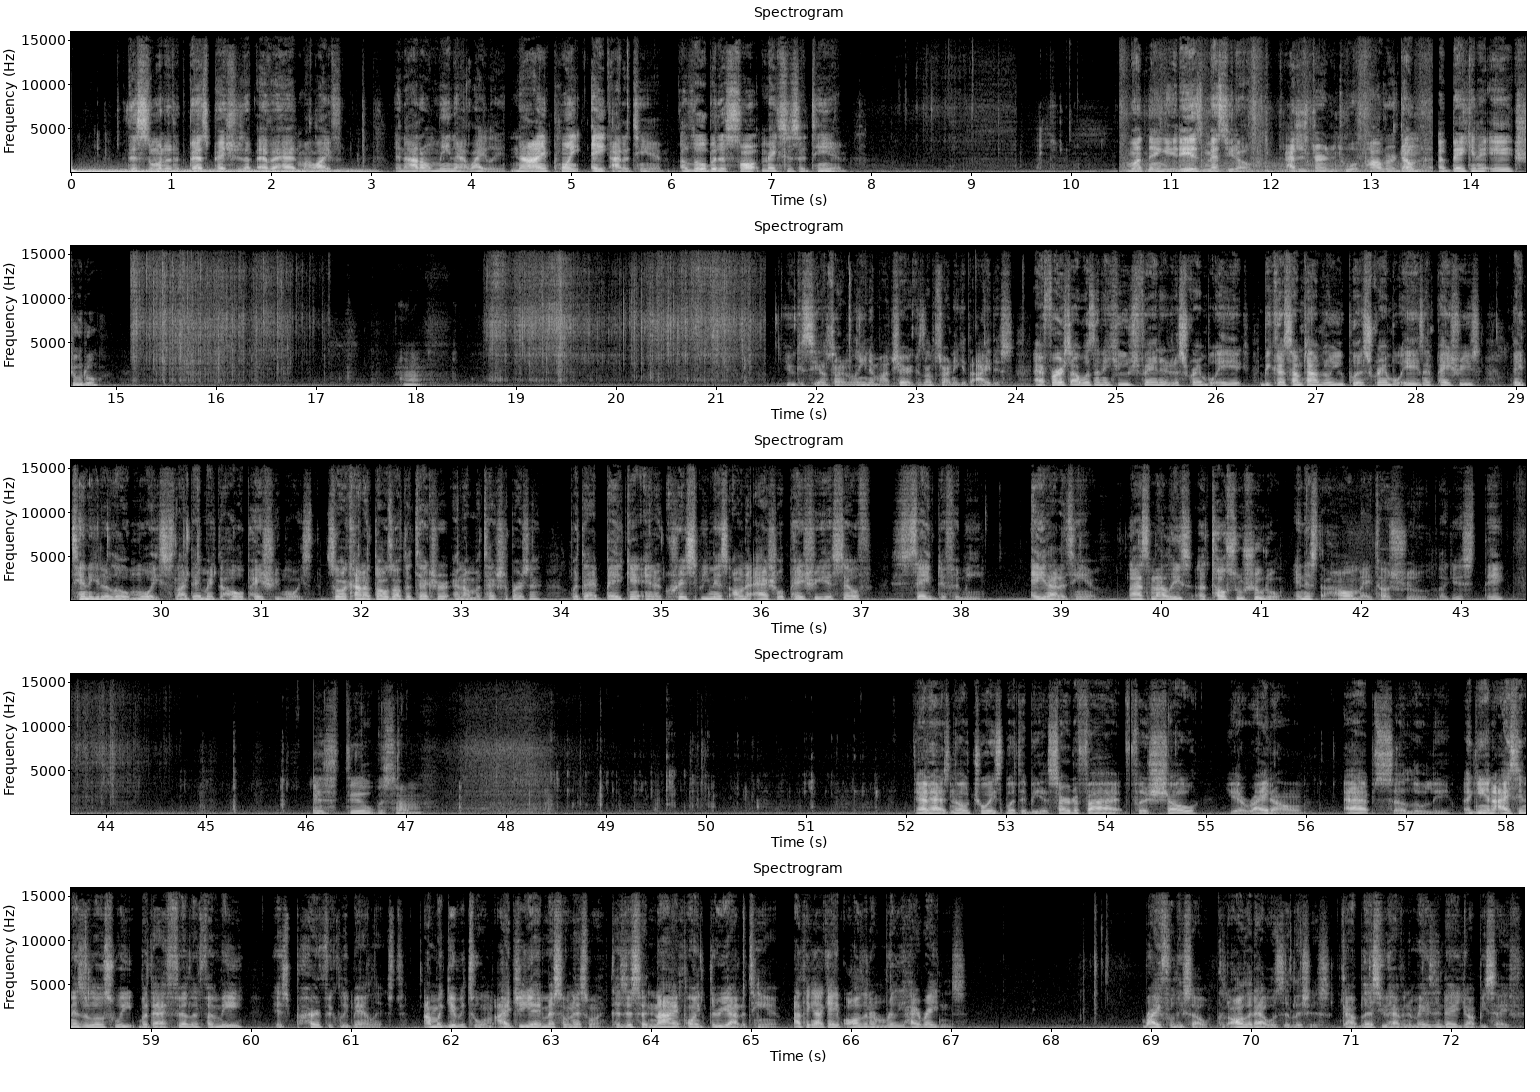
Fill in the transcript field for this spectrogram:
This is one of the best pastries I've ever had in my life. And I don't mean that lightly. 9.8 out of 10. A little bit of salt makes this a 10. One thing, it is messy though. I just turned into a powdered donut. A bacon and egg strudel. Mmm. You can see I'm starting to lean in my chair because I'm starting to get the itis. At first, I wasn't a huge fan of the scrambled egg because sometimes when you put scrambled eggs in pastries, they tend to get a little moist, like they make the whole pastry moist. So it kind of throws off the texture, and I'm a texture person. But that bacon and the crispiness on the actual pastry itself saved it for me. 8 out of 10. Last but not least, a tofu strudel. And it's the homemade tofu strudel. Look, it's thick. It's filled with something. That has no choice but to be a certified for show. You're right on. Absolutely. Again, icing is a little sweet, but that feeling for me is perfectly balanced. I'm gonna give it to him. IG ain't miss on this one because it's a 9.3 out of 10. I think I gave all of them really high ratings. Rightfully so, because all of that was delicious. God bless you. Have an amazing day. Y'all be safe.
